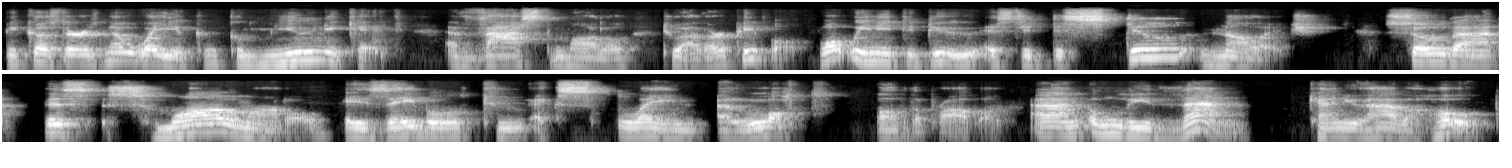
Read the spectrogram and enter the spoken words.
because there is no way you can communicate a vast model to other people. What we need to do is to distill knowledge so that this small model is able to explain a lot of the problem. And only then can you have a hope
